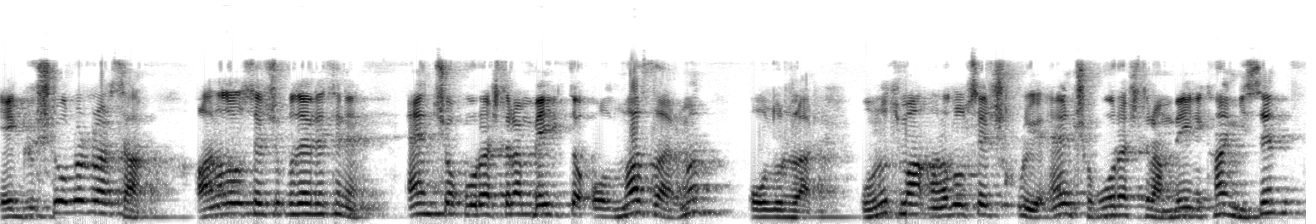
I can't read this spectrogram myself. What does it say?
E güçlü olurlarsa Anadolu Selçuklu Devleti'ni en çok uğraştıran beylikte olmazlar mı? Olurlar. Unutma Anadolu Selçuklu'yu en çok uğraştıran beylik hangisi?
